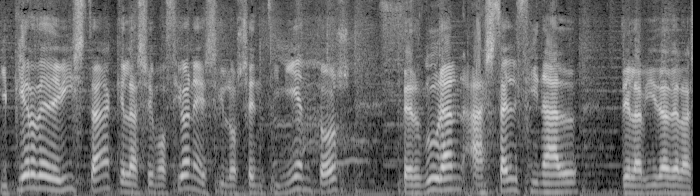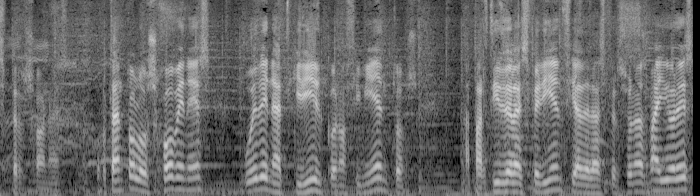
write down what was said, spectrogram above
y pierde de vista que las emociones y los sentimientos perduran hasta el final de la vida de las personas. Por tanto, los jóvenes pueden adquirir conocimientos a partir de la experiencia de las personas mayores,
